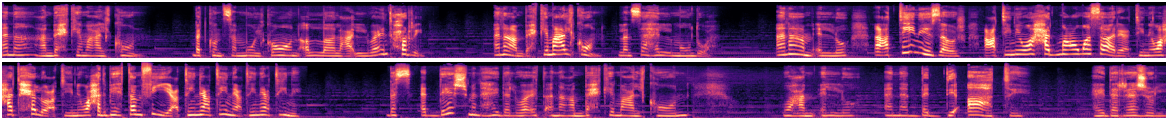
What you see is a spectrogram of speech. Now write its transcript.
أنا عم بحكي مع الكون. بدكم تسموه الكون الله العقل أنتوا حرين. أنا عم بحكي مع الكون لنسهل الموضوع. أنا عم قل له أعطيني زوج أعطيني واحد معه مصاري أعطيني واحد حلو أعطيني واحد بيهتم فيي أعطيني أعطيني أعطيني أعطيني. بس قديش من هيدا الوقت أنا عم بحكي مع الكون وعم قل له أنا بدي أعطي هيدا الرجل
